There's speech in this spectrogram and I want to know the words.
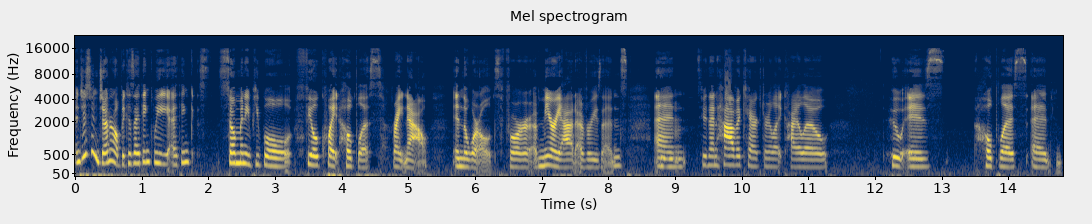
and just in general because i think we i think so many people feel quite hopeless right now in the world for a myriad of reasons and mm-hmm. to then have a character like kylo who is hopeless and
